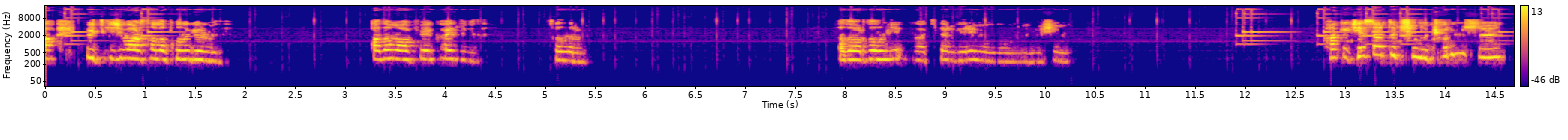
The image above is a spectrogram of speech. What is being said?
Üç kişi var salak onu görmedi. Adam AFK'ydı bize. Sanırım. Ya da orada olunca kaçlar göremiyorum onları şimdi. Kanka kes artık şunu kör müsün?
